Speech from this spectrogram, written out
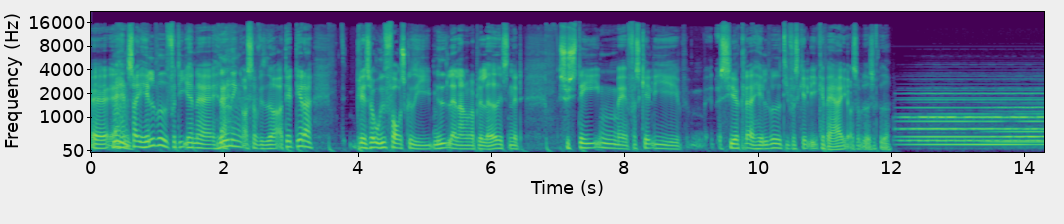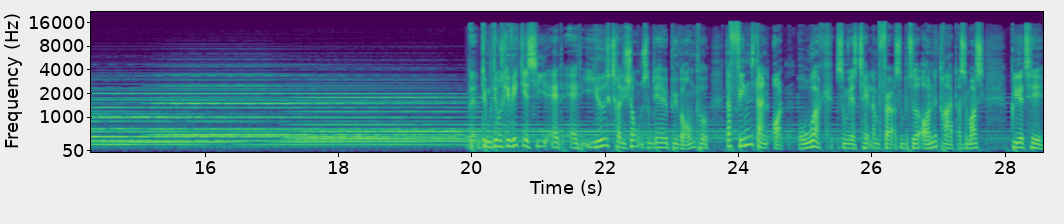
Øh, mm. Er han så i helvede, fordi han er hedning ja. og så videre? Og det, det der bliver så udforsket i middelalderen, hvor der bliver lavet et, sådan et system med forskellige cirkler af helvede, de forskellige kan være i, og så videre, og så videre. Det, det er måske vigtigt at sige, at, at i jødisk tradition, som det her jo bygger ovenpå, der findes der en ånd, ruach, som vi har talt om før, som betyder åndedræt, og som også bliver til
